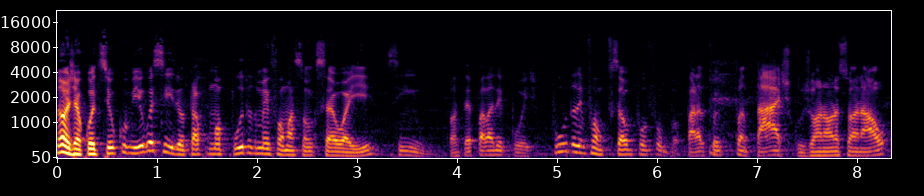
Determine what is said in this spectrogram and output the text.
não, já aconteceu comigo, assim, eu tava com uma puta de uma informação que saiu aí, assim, posso até falar depois. Puta de informação, pô, foi, a parada foi fantástico, Jornal Nacional.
